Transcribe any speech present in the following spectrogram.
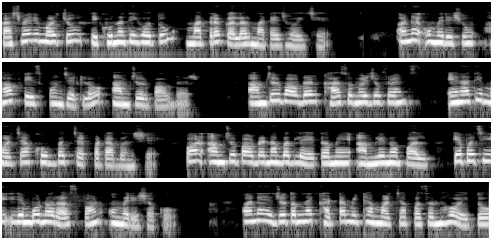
કાશ્મીરી મરચું તીખું નથી હોતું, માત્ર કલર માટે જ હોય છે. અને ઉમેરીશું હાફ ટીસ્પૂન જેટલો આમચૂર પાવડર આમચૂર પાવડર ખાસ ઉમેરજો ફ્રેન્ડ્સ એનાથી મરચાં ખૂબ જ ચટપટા બનશે. પણ આમચૂર પાવડરના બદલે તમે આંબલીનો પલ્પ કે પછી લીંબુનો રસ પણ ઉમેરી શકો. અને જો તમને ખાટા મીઠા મરચાં પસંદ હોય તો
